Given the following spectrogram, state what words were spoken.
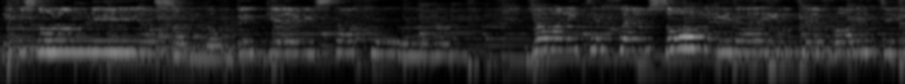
Det finns några nya som de bygger vid stationen. Gör man lite själv så blir det inte farligt.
